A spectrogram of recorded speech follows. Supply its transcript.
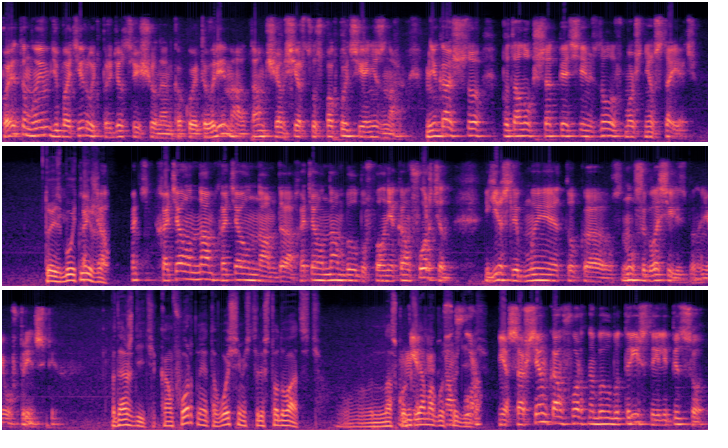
Поэтому им дебатировать придется еще, наверное, какое-то время, а там, чем сердце успокоится, я не знаю. Мне кажется, что потолок 65-70 долларов может не устоять. То есть будет ниже? Хотя он нам, хотя он нам, да, хотя он нам был бы вполне комфортен, если бы мы только, ну, согласились бы на него, в принципе. Подождите, комфортно это 80 или 120? Насколько Нет, я могу комфорт... судить? Нет, совсем комфортно было бы 300 или 500.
